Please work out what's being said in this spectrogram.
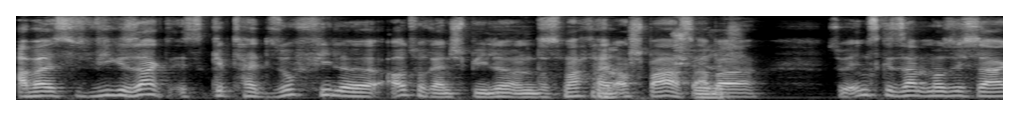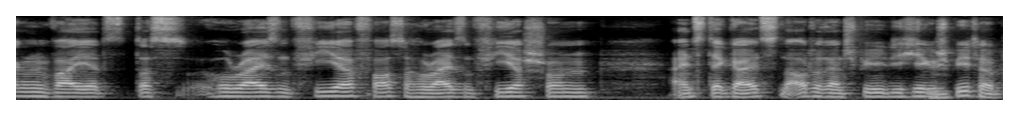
aber es wie gesagt, es gibt halt so viele Autorennspiele und das macht halt Ja, auch Spaß. schwierig. Aber so insgesamt muss ich sagen, war jetzt das Horizon 4, Forza Horizon 4 schon eins der geilsten Autorennspiele, die ich je Mhm. gespielt habe.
